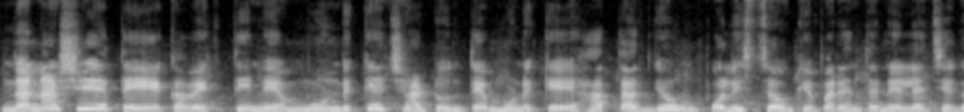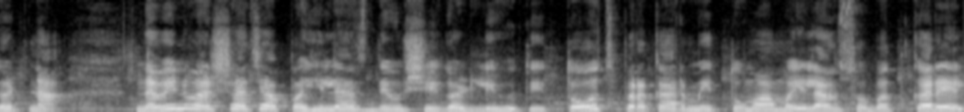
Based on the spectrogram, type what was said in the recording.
ननाशी येथे एका व्यक्तीने मुंडके छाटून ते मुंडके हातात घेऊन पोलीस चौकीपर्यंत नेल्याची घटना नवीन वर्षाच्या पहिल्याच दिवशी घडली होती. तोच प्रकार मी तुम्हा महिलांसोबत करेल.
